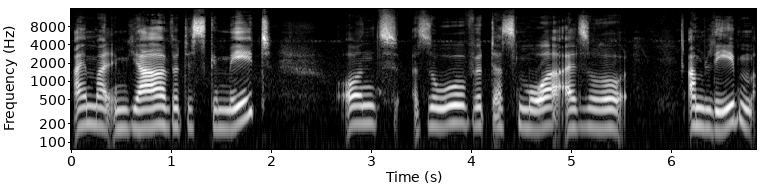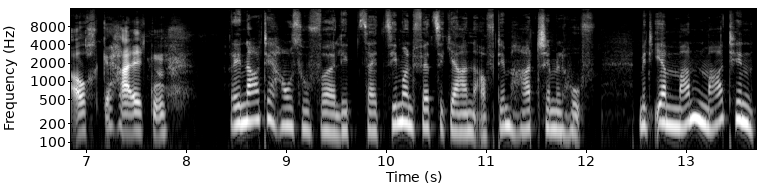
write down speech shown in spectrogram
Einmal im Jahr wird es gemäht und so wird das Moor also am Leben auch gehalten. Renate Haushofer lebt seit 47 Jahren auf dem Hartschimmelhof. Mit ihrem Mann Martin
